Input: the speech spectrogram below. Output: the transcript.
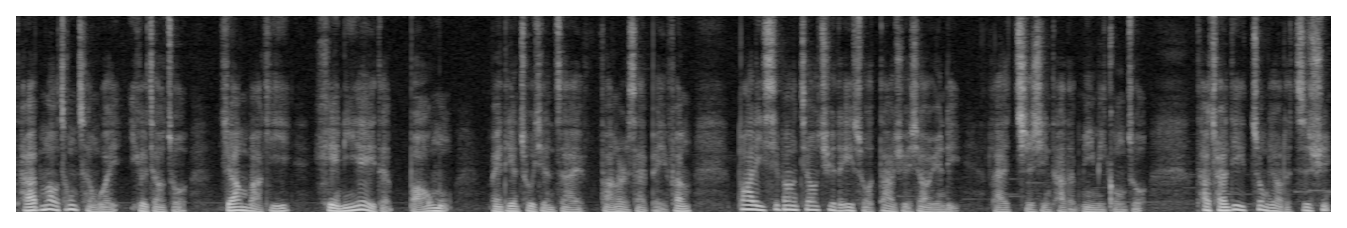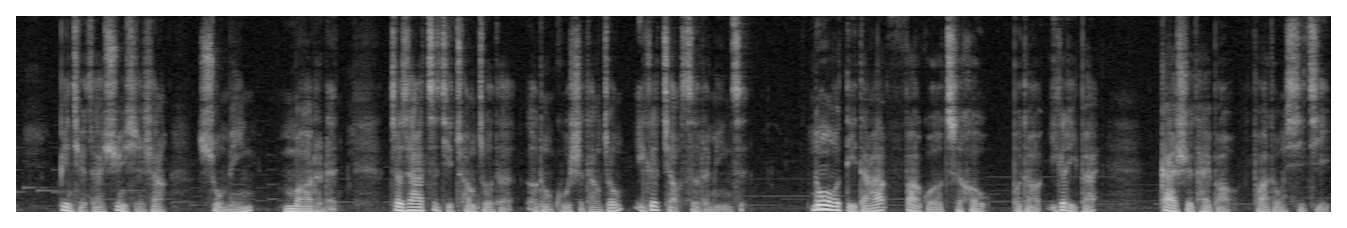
他冒充成为一个叫做 Jean-Marie Régnier 的保姆，每天出现在凡尔赛北方巴黎西方郊区的一所大学校园里，来执行他的秘密工作。他传递重要的资讯，并且在讯息上署名 Modern，。这是他自己创作的儿童故事当中一个角色的名字。诺尔抵达法国之后不到一个礼拜，盖世太保发动袭击，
